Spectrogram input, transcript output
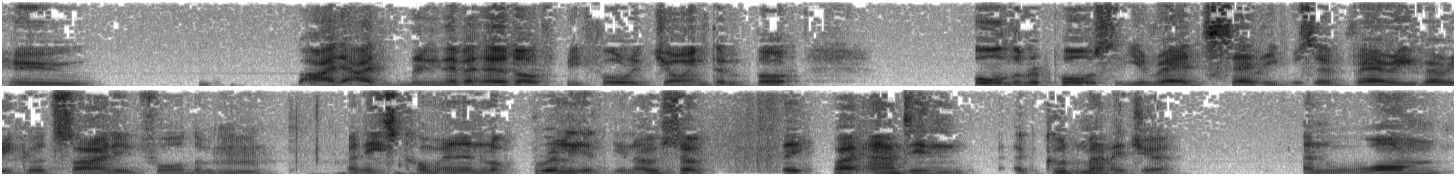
who I, I'd really never heard of before he joined them, but all the reports that you read said he was a very, very good signing for them. Mm. And he's come in and looked brilliant, you know. So they, by adding a good manager and one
